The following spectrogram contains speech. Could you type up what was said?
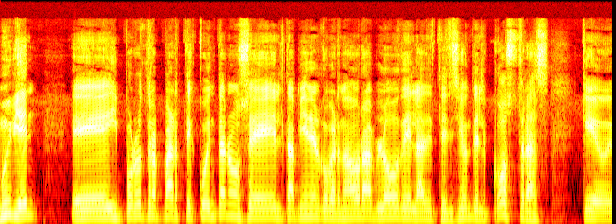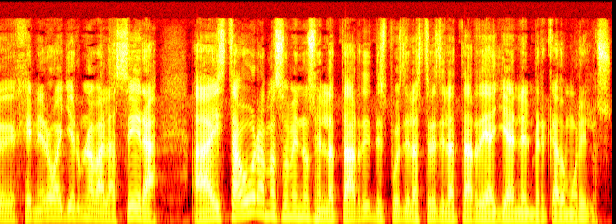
Muy bien. Eh, y por otra parte, cuéntanos, él también el gobernador habló de la detención del Costras, que eh, generó ayer una balacera a esta hora, más o menos en la tarde, después de las 3 de la tarde, allá en el Mercado Morelos.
